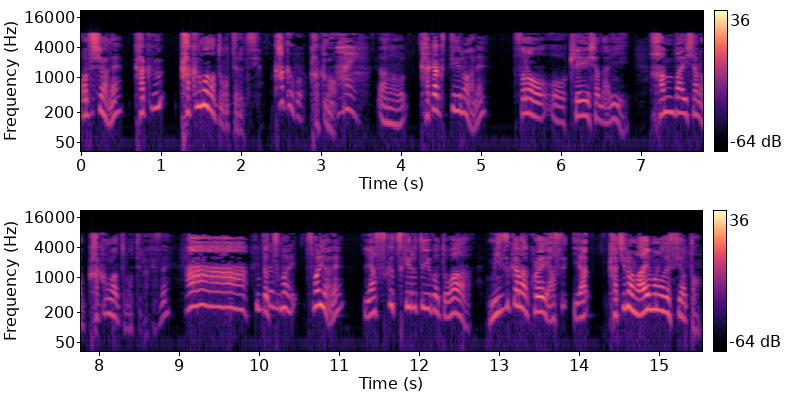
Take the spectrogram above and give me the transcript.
私はね、覚覚悟だと思ってるんですよ。覚悟。覚悟。はい。あの、価格っていうのはね、その経営者なり、販売者の覚悟だと思ってるわけですね。ああ。だつまり、つまりはね、安くつけるということは、自らこれ安いや、価値のないものですよと、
